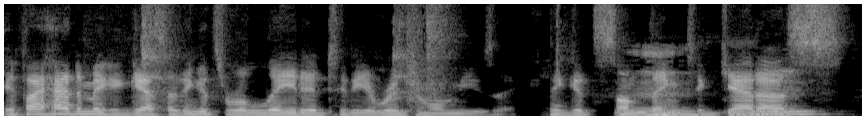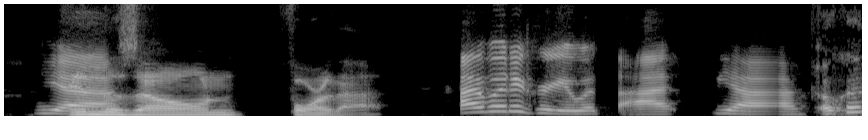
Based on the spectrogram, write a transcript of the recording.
If I had to make a guess, I think it's related to the original music. I think it's something Mm. to get Mhm. us in the zone for that. I would agree with that. Yeah. Okay.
